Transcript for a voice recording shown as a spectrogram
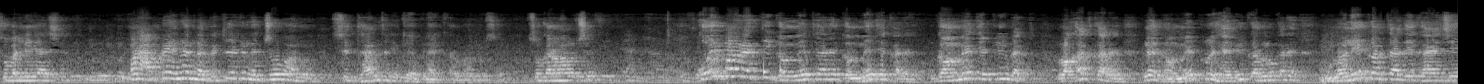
શું બદલી જાય છે? પણ આપણે એને નગટ કે ન જોવાનું સિદ્ધાંત તરીકે એપ્લાય કરવાનું છે. શું કરવાનું છે? કોઈ પણ વ્યક્તિ ગમે ત્યારે ગમે તે કરે ગમે તેટલી વ્યક્તિ વખત કરે ને ગમે એટલું હેવી કર્મ કરે મને કરતા દેખાય છે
